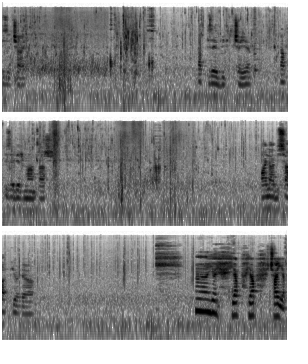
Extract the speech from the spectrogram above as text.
bize çay. Yap bize bir çayı. Yap bize bir mantar. Hala bir saat diyor ya. Ay ay yap yap çay yap.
